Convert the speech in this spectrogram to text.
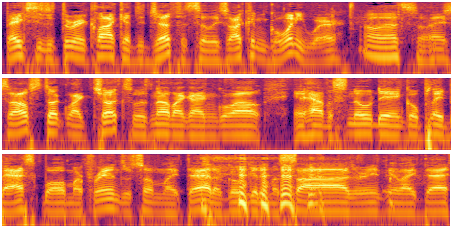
basically to 3 o'clock at the Jet facility, so I couldn't go anywhere. Oh, that sucks. Right, so I'm stuck like Chuck, so it's not like I can go out and have a snow day and go play basketball with my friends or something like that, or go get a massage or anything like that.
